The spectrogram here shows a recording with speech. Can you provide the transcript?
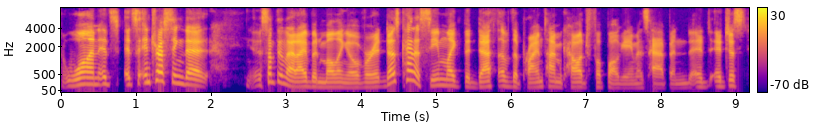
one. It's it's interesting that uh, something that I've been mulling over. It does kind of seem like the death of the primetime college football game has happened. It it just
